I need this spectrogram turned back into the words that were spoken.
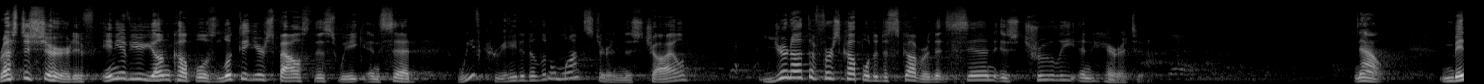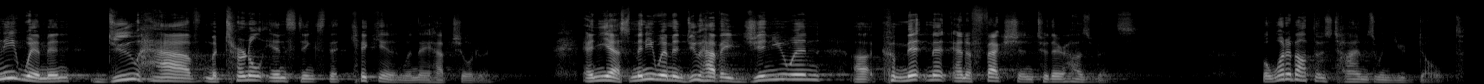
Rest assured, if any of you young couples looked at your spouse this week and said, We've created a little monster in this child, you're not the first couple to discover that sin is truly inherited. Now, many women do have maternal instincts that kick in when they have children. And yes, many women do have a genuine uh, commitment and affection to their husbands. But what about those times when you don't?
